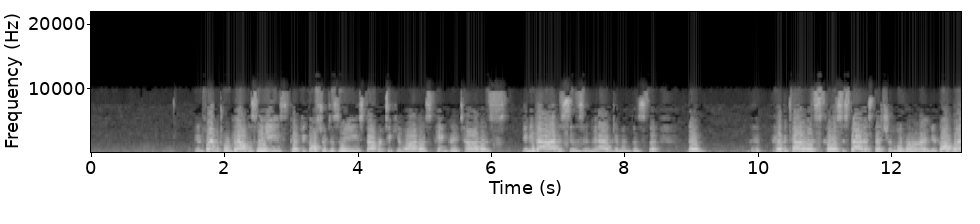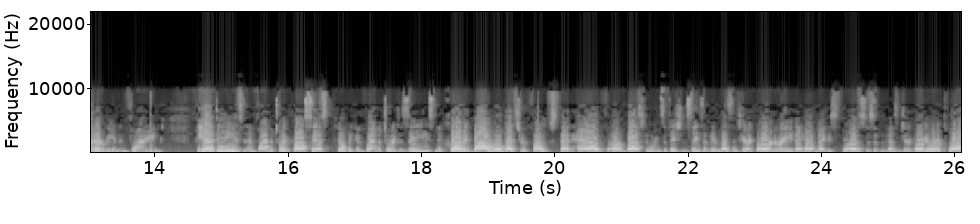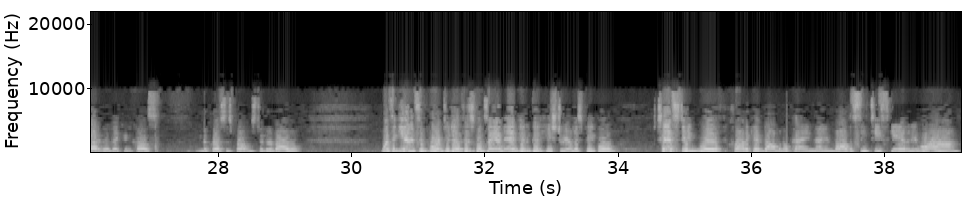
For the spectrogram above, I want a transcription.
inflammatory bowel disease, peptic ulcer disease, diverticulitis, pancreatitis, any of the itises in the abdomen, that's the, the hepatitis, cholecystitis, that's your liver and your gallbladder being inflamed. PID is an inflammatory process, pelvic inflammatory disease. Necrotic bowel, that's your folks that have um, vascular insufficiencies of their mesenteric artery. They have maybe sclerosis of the mesenteric artery or a clot, and then they can cause necrosis problems to their bowel. Once again, it's important to do a physical exam and get a good history on these people. Testing with chronic abdominal pain may involve a CT scan, an MRI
